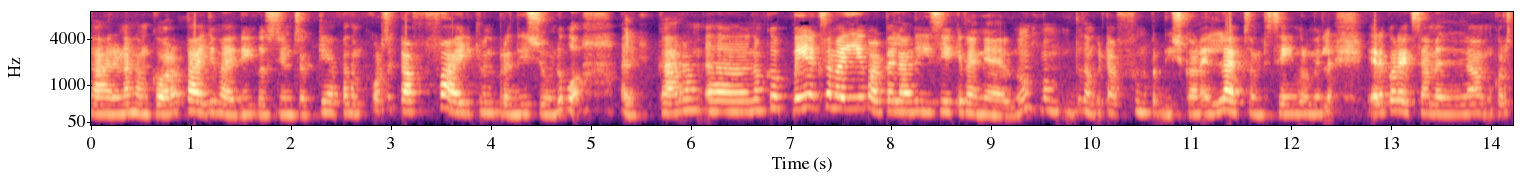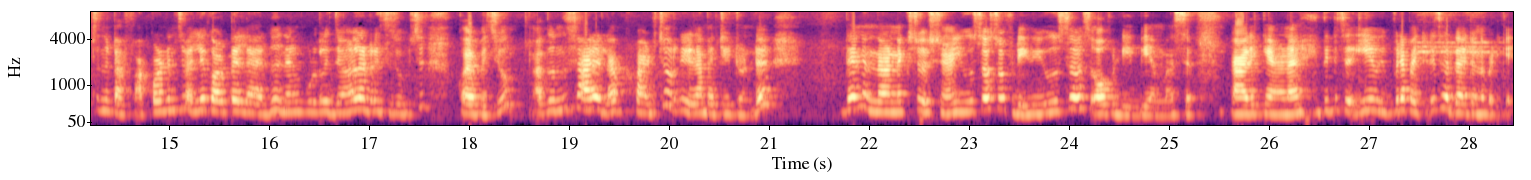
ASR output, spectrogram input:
കാരണം നമുക്ക് ഉറപ്പായിട്ടും വരും ഈ ക്വസ്റ്റ്യൻസ് ഒക്കെ. അപ്പോൾ നമുക്ക് കുറച്ച് ടഫായിരിക്കും എന്ന് പ്രതീക്ഷിച്ചുകൊണ്ട് പോവാം. അല്ലേ? കാരണം നമുക്ക് മെയിൻ എക്സാം വലിയ കുഴപ്പമില്ലാതെ ഈസി ഒക്കെ തന്നെയായിരുന്നു. അപ്പം ഇത് നമുക്ക് ടഫ് എന്ന് പ്രതീക്ഷിക്കുകയാണ്. എല്ലാ എക്സാം സെയിം ഇമ്പ്രൂവ്മെന്റിൽ ഏറെക്കുറെ എക്സാം എല്ലാം കുറച്ചൊന്ന് ടഫ് അക്കൗണ്ടൻസി വലിയ കുഴപ്പമില്ലായിരുന്നു. ഞാൻ കൂടുതൽ ജേണൽ എൻട്രീസ് ചോദിച്ച് കുഴപ്പിച്ചു. അതൊന്നും സാരമില്ല. പഠിച്ചവർക്ക് എഴുതാൻ പറ്റിയിട്ടുണ്ട്. ദെൻ എന്താണ് next question users of D users of D B M S ആരൊക്കെയാണ്? ഇതിന്റെ ഈ ഇവരെ പറ്റിയിട്ട് ചെറുതായിട്ടൊന്ന് പഠിക്കുക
